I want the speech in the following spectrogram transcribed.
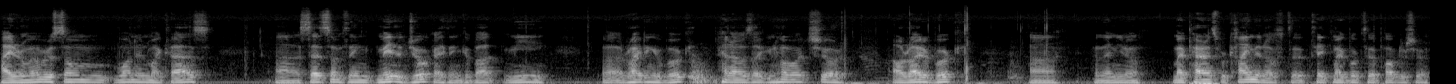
I remember someone in my class uh, said something, made a joke, I think, about me uh, writing a book, and I was like, you know what, sure, I'll write a book, uh, and then you know, my parents were kind enough to take my book to a publisher,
